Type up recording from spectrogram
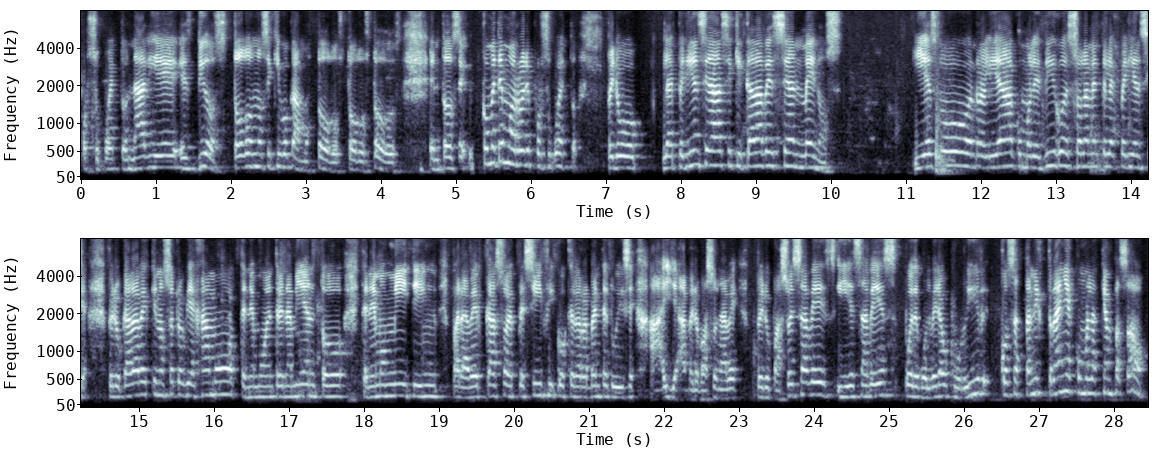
por supuesto, nadie es Dios, todos nos equivocamos, todos, todos, todos. Entonces, cometemos errores, por supuesto, pero la experiencia hace que cada vez sean menos y eso en realidad, como les digo, es solamente la experiencia. Pero cada vez que nosotros viajamos, tenemos entrenamiento, tenemos meeting para ver casos específicos que de repente tú dices, ay, ya, pero pasó una vez, pero pasó esa vez y esa vez puede volver a ocurrir cosas tan extrañas como las que han pasado.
